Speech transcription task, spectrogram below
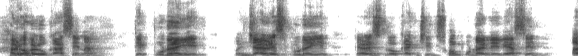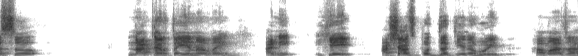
हळूहळू का असे ना ते पुढे येईल. पण ज्यावेळेस पुढे येईल त्यावेळेस लोकांची झोप उडालेली असेल असं नाकारता येणार नाही. आणि हे अशाच पद्धतीनं होईल हा माझा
